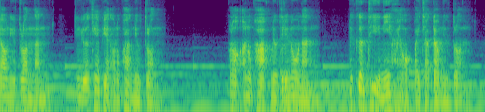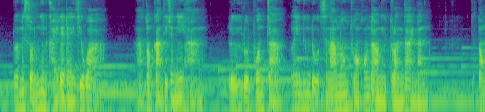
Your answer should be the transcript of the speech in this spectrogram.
ดาวนิวตรอนนั้น จึงเหลือแค่เพียงอนุภาคนิวตรอน เพราะอนุภาคนิวตริโนนั้นได้เคลื่อนที่นี้หายออกไปจากดาวนิวตรอน โดยไม่สนเงื่อนไขใด ๆ ที่ว่า หากต้องการที่จะหนีห่าง หรือหลุดพ้นจากแรงดึงดูดสนามโน้มถ่วงของดาวนิวตรอนได้นั้น จะต้อง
